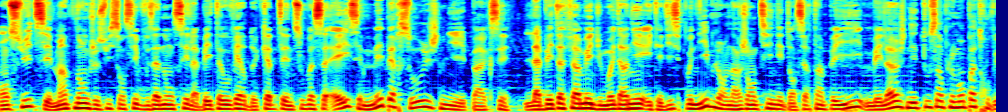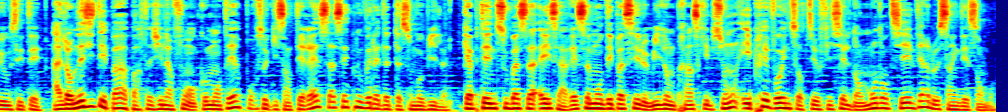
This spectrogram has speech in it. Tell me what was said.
Ensuite, c'est maintenant que je suis censé vous annoncer la bêta ouverte de Captain Tsubasa Ace, mais perso, je n'y ai pas accès. La bêta fermée du mois dernier était disponible en Argentine et dans certains pays, mais là, je n'ai tout simplement pas trouvé où c'était. Alors n'hésitez pas à partager l'info en commentaire pour ceux qui s'intéressent à cette nouvelle adaptation mobile. Captain Tsubasa Ace a récemment dépassé le million de préinscriptions et prévoit une sortie officielle dans le monde entier vers le 5 décembre.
